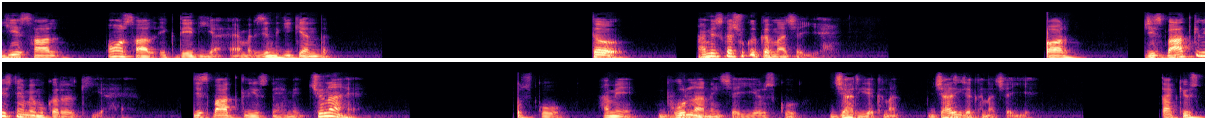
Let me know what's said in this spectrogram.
ये साल और साल एक दे दिया है हमारी ज़िंदगी के अंदर तो हमें इसका शुक्र करना चाहिए। और जिस बात के लिए उसने हमें मुकर्र किया है, जिस बात के लिए उसने हमें चुना है, उसको हमें भूलना नहीं चाहिए और उसको जारी रखना जारी रखना चाहिए। ताकि उस,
